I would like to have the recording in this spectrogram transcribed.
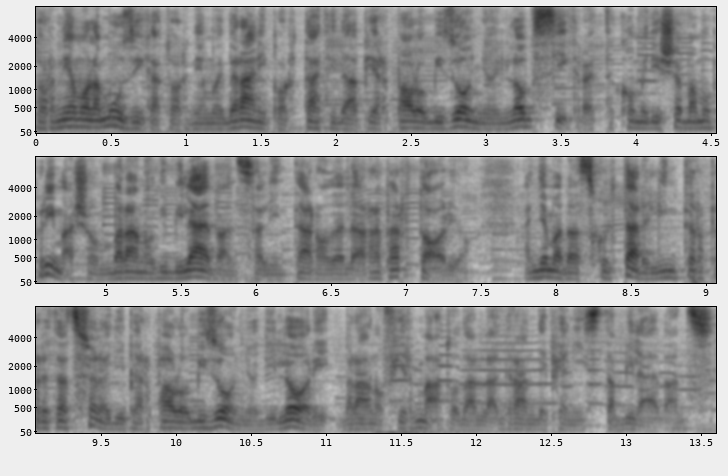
Torniamo alla musica, torniamo ai brani portati da Pierpaolo Bisogno in Love Secret. Come dicevamo prima, c'è un brano di Bill Evans all'interno del repertorio. Andiamo ad ascoltare l'interpretazione di Pierpaolo Bisogno di Lori, brano firmato dal grande pianista Bill Evans.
